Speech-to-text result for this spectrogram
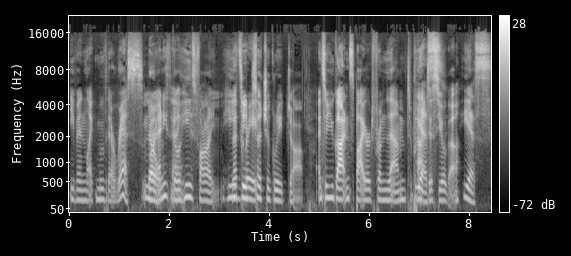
even like move their wrists No, or anything. no, he's fine. He That's did great. such a great job. and so you got inspired from them to practice Yes. yoga. Yes.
